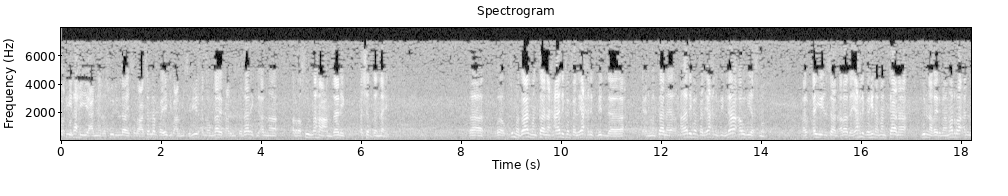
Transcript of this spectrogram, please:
وفي نهي عن رسول الله صلى الله عليه وسلم فيجب على المسلمين أنهم لا يفعلوا مثل ذلك لأن الرسول نهى عن ذلك أشد النهي. ثم قال من كان حالفا فليحلف بالله. يعني من كان حالفا فليحلف بالله أو ليصمت. أي إنسان أراد أن يحلف فهنا من كان قلنا غير ما مر أن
